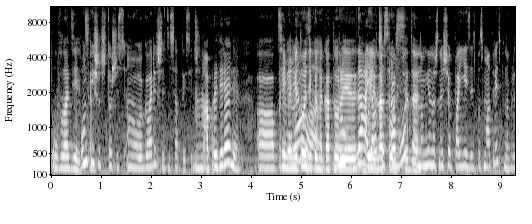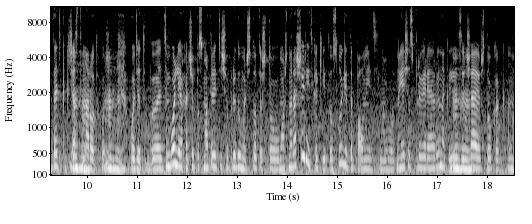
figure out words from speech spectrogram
у владельца? Он пишет, что шесть- э, говорит 60 тысяч. Мгм, А проверяли? А, Теми проверяла, методиками, которые ну, да, были я вот на сейчас курсе, работаю, да. но мне нужно еще поездить, посмотреть, понаблюдать, как часто Мгм, народ хочет, мгм. ходит. Тем более я хочу посмотреть, еще придумать что-то, что можно расширить, какие-то услуги дополнительно. Вот. Но я сейчас проверяю рынок и Мгм. изучаю, что как. Ну,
